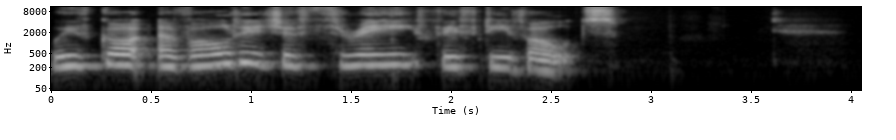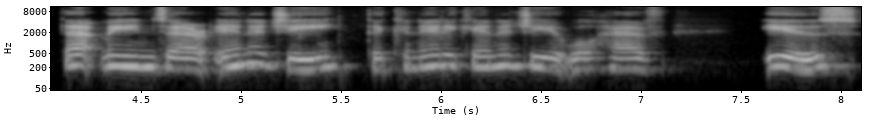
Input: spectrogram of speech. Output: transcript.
we've got a voltage of 350 volts. That means our energy, the kinetic energy it will have, is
